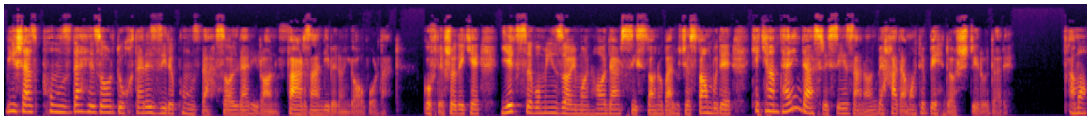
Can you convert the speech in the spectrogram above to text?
بیش از 15 هزار دختر زیر 15 سال در ایران فرزندی به دنیا آوردند. گفته شده که یک سوم این زایمان ها در سیستان و بلوچستان بوده که کمترین دسترسی زنان به خدمات بهداشتی رو داره. اما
